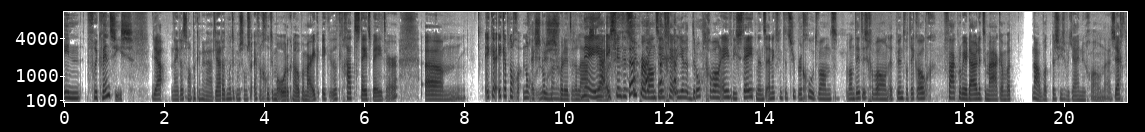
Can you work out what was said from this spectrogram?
in frequenties. Ja, nee, dat snap ik inderdaad. Ja, dat moet ik me soms even goed in mijn oren knopen. Maar ik, ik, dat gaat steeds beter. Ehm, ik, ik heb nog, nog, Excuses nog een... voor dit relatie. Nee, ja, ik vind het super, want je, ge- je dropt gewoon even die statements. En ik vind het super goed, want, want dit is gewoon het punt wat ik ook vaak probeer duidelijk te maken. Wat, nou, wat precies wat jij nu gewoon eh, zegt.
